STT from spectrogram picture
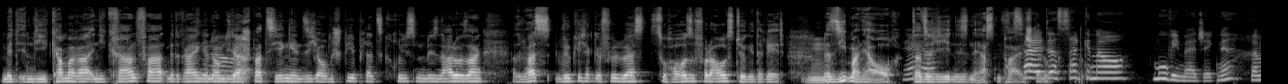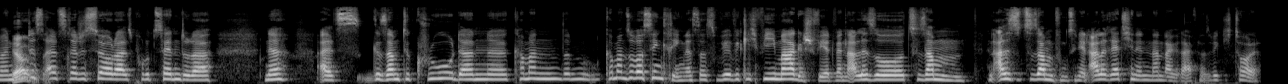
mit in die Kamera, in die Kranfahrt mit reingenommen, Genau. die da spazieren gehen, sich auf dem Spielplatz grüßen, ein bisschen Hallo sagen. Also du hast wirklich das Gefühl, du hast zu Hause vor der Haustür gedreht. Das sieht man ja auch Ja, tatsächlich in diesen ersten paar Das ist, halt, das ist halt genau Movie Magic, ne? Wenn man Ja. gut ist als Regisseur oder als Produzent oder ne, als gesamte Crew, dann äh, kann man dann kann man sowas hinkriegen, dass das wir- wirklich wie magisch wird, wenn alle so zusammen, wenn alles so zusammen funktioniert, alle Rädchen ineinander greifen. Das ist wirklich toll.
